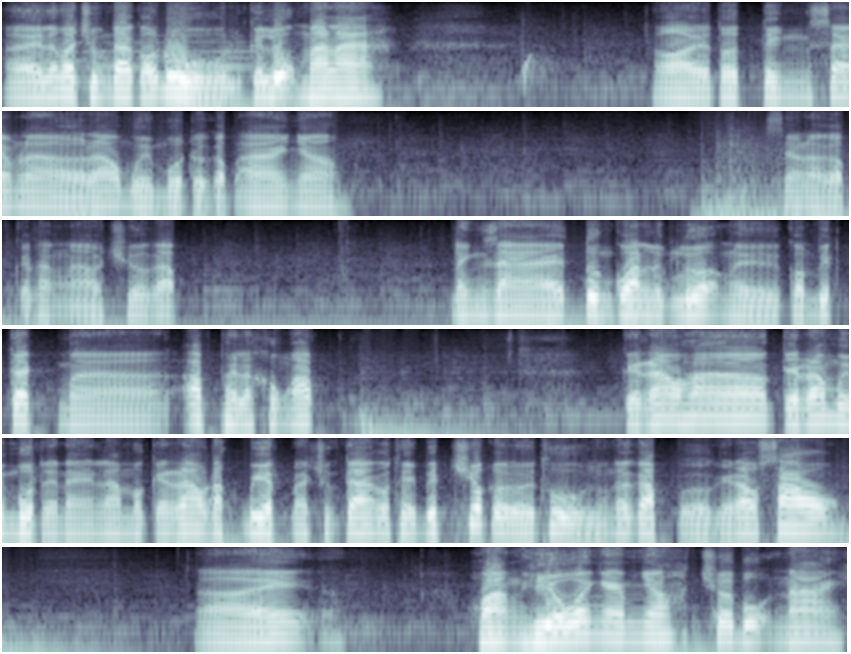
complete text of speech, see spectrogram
Đấy, nếu mà chúng ta có đủ cái lượng mana. Rồi, tôi tính xem là ở round 11 được gặp ai nhá. Xem là gặp cái thằng nào chưa gặp. Đánh giá tương quan lực lượng để còn biết cách mà up hay là không up. Cái round ha, cái round 11 này này là một cái round đặc biệt mà chúng ta có thể biết trước được đối thủ chúng ta gặp ở cái round sau. Đấy. Hoàng Hiếu anh em nhá, chơi bộ nai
